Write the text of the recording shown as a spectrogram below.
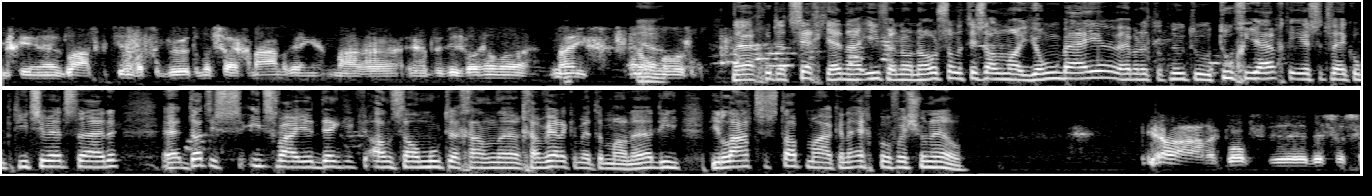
misschien in het laatste kwartier nog wat gebeurt omdat zij gaan aandringen. Maar uh, ja, het is wel heel naïef en ja. onnozel. Nou ja, goed, dat zeg je, naïef en onnozel. Het is allemaal jong bij je. We hebben het tot nu toe toegejuicht, de eerste twee competitiewedstrijden. Uh, dat is iets waar je denk ik aan zal moeten gaan, uh, gaan werken met de mannen. Die, die laatste stap maken naar echt professioneel. Ja, dat klopt. Dus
